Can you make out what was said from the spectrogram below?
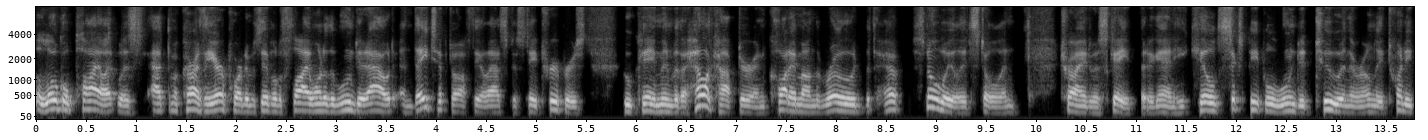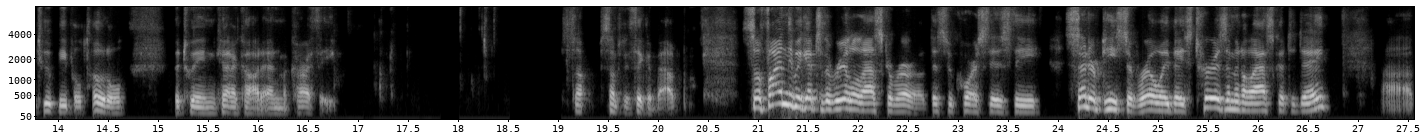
a local pilot was at the McCarthy airport and was able to fly one of the wounded out, and they tipped off the Alaska State Troopers, who came in with a helicopter and caught him on the road with the snowmobile he'd stolen, trying to escape. But again, he killed six people, wounded two, and there were only 22 people total between Kennecott and McCarthy something to think about. So finally, we get to the real Alaska Railroad. This, of course, is the centerpiece of railway-based tourism in Alaska today. Uh,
